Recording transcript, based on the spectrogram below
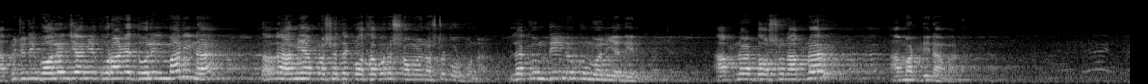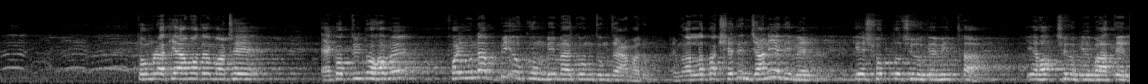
আপনি যদি বলেন যে আমি কোরআনের দলিল মানি না, তাহলে আমি আপনার সাথে কথা বলে সময় নষ্ট করব না। লাকুম দিন হুকুম ওয়ালিয়া দিন। আপনার দর্শন আপনার, আমার দিন আমার। তোমরা কি আমাদের মাঠে একত্রিত হবে, ফায়ুনাব্বিউকুম বিমা কুনতুম তা'মালুন। এবং আল্লাহ পাক সেদিন জানিয়ে দিবেন, কে সত্য ছিল, কে মিথ্যা, কে হক ছিল, কে বাতিল।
